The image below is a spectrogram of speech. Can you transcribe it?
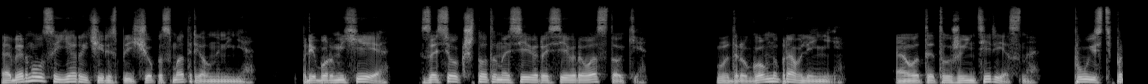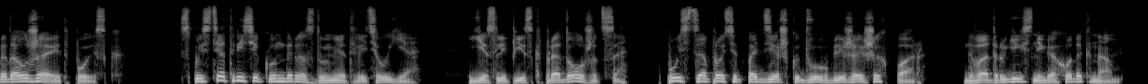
Обернулся Ярый через плечо, посмотрел на меня. Прибор Михея засек что-то на северо-северо-востоке. В другом направлении. А вот это уже интересно. Пусть продолжает поиск. Спустя три секунды раздумья ответил я. Если писк продолжится, пусть запросит поддержку двух ближайших пар, два других снегохода к нам.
